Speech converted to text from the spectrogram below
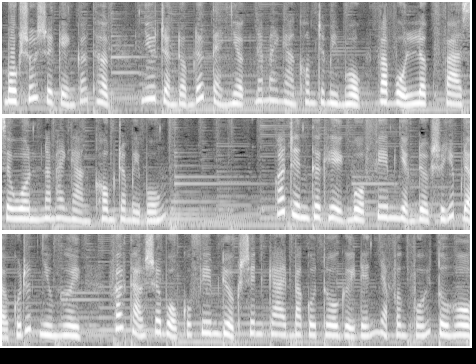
một số sự kiện có thật như trận động đất tại Nhật năm 2011 và vụ lật phà Seoul năm 2014. Quá trình thực hiện bộ phim nhận được sự giúp đỡ của rất nhiều người. Phát thảo sơ bộ của phim được Shinkai Makoto gửi đến nhà phân phối Toho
